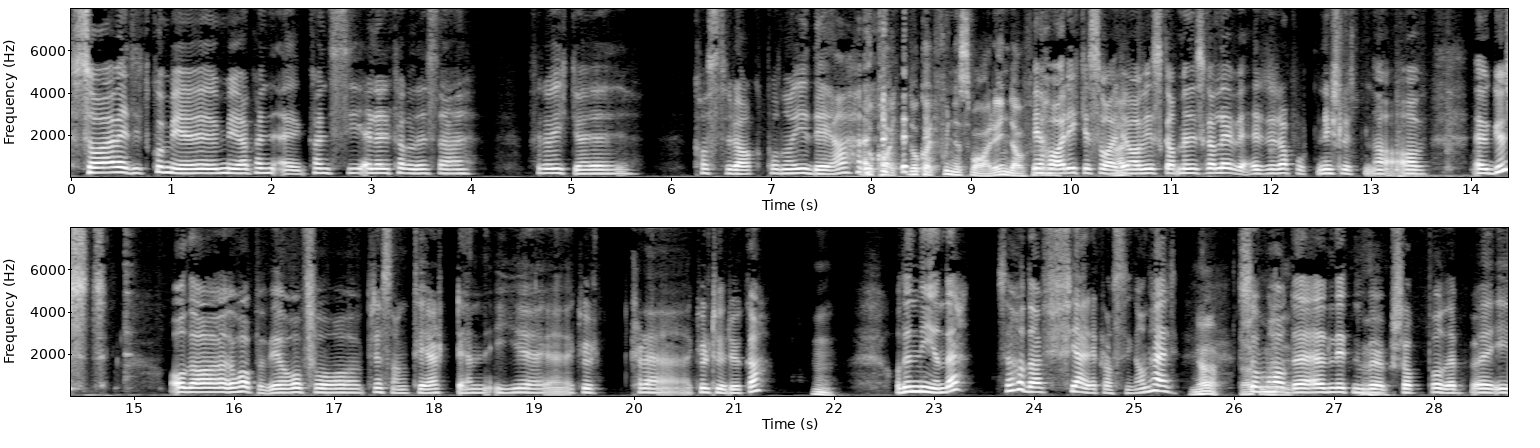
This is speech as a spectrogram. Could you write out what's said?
Så jeg vet ikke hvor mye, mye jeg kan, eh, kan si, eller hva det er for å ikke kaste vrak på noen ideer. Dere har, dere har ikke funnet svaret ennå? Vi har ikke svaret, vi skal, men vi skal levere rapporten i slutten av august. Og da håper vi å få presentert den i kult, kle- Kulturuka. Mm. Og den niende så hadde jeg fjerdeklassingene her, Ja, som hadde en liten workshop både i,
